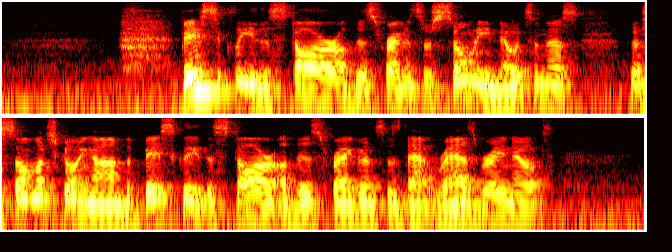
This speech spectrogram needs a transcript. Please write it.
basically the star of this fragrance, there's so many notes in this, there's so much going on, but basically the star of this fragrance is that raspberry note.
